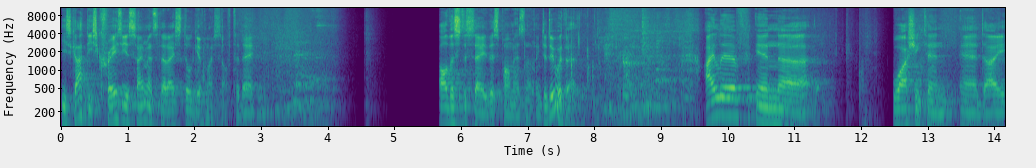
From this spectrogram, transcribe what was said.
he's got these crazy assignments that I still give myself today. All this to say, this poem has nothing to do with that. I live in uh, Washington, and I,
